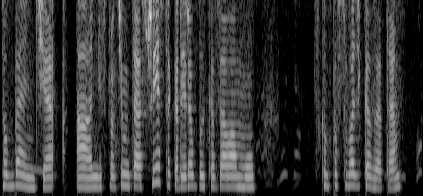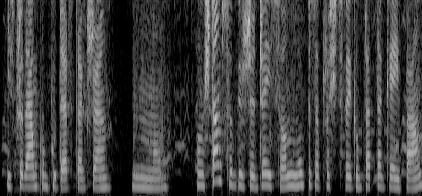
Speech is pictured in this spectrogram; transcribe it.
to będzie, a nie sprawdzimy teraz, czy jest ta kariera, bo kazała mu skompostować gazetę i sprzedałam komputer, także no. Pomyślałam sobie, że Jason mógłby zaprosić swojego brata Gabe'a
